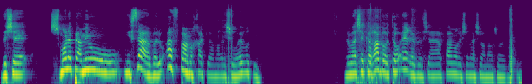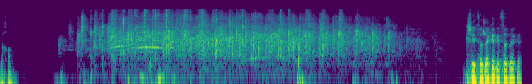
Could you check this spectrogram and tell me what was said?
זה ששמונה פעמים הוא ניסה, אבל הוא אף פעם אחת לא אמר לי שהוא אוהב אותי. ומה שקרה באותו ערב זה שהיה הפעם הראשונה שהוא אמר שהוא אוהב אותי. נכון כשהיא צודקת היא צודקת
